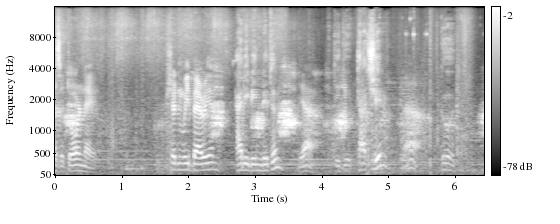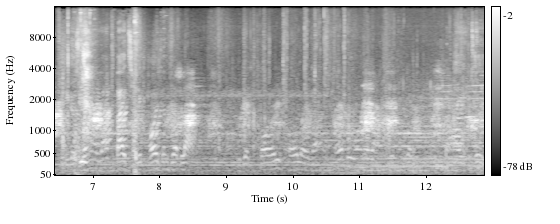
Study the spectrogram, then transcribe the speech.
Dead as a doornail. Shouldn't we bury him? Had he been bitten? Yeah. Did you touch him? Yeah. Good. Because when a rat bites you, it poisons your blood. You get boils all over, everyone around you biting.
